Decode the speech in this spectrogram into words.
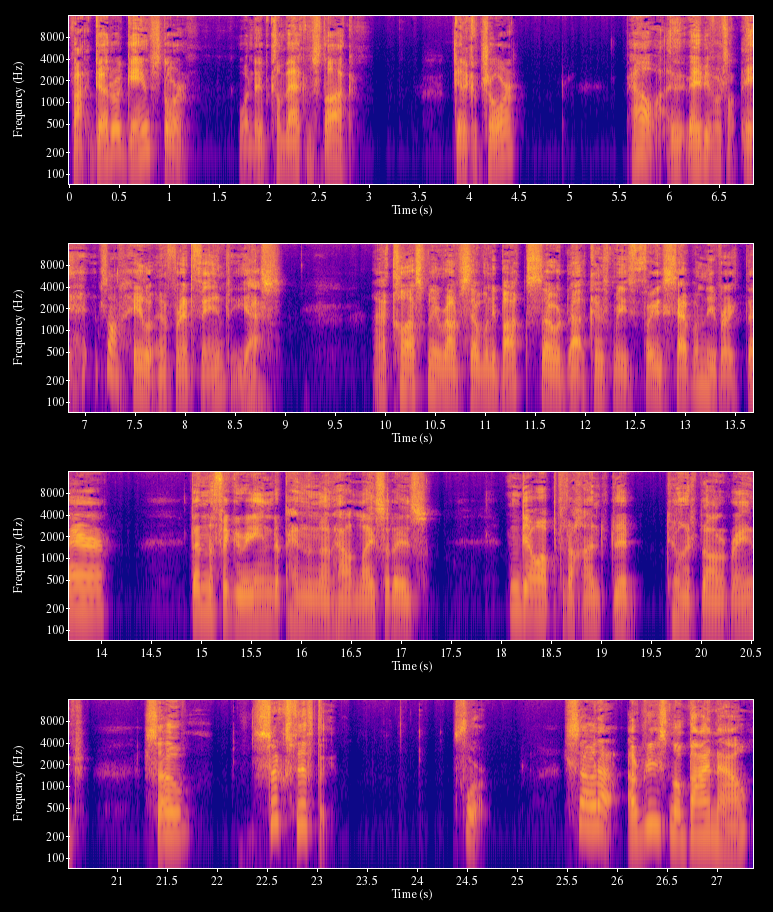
find, go to a game store when they come back in stock. Get a controller. Hell, maybe it's, it's not Halo Infinite themed, yes. That cost me around 70 bucks, so that gives me 370 right there. Then the figurine, depending on how nice it is, can go up to the 100 $200 range. So, 650 for so that a reasonable buy now,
